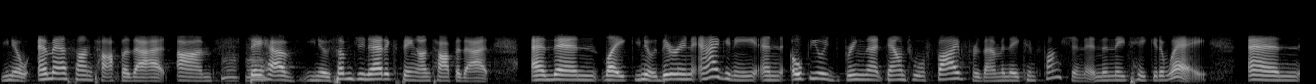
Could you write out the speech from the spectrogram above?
you know, MS on top of that, um, they Mhm. have, you know, some genetic thing on top of that, and then like you know they're in agony, and opioids bring that down to a five for them, and they can function, and then they take it away. And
